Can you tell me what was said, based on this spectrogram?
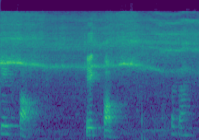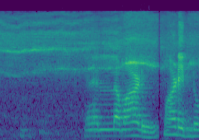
cake pop cake pop ಗೊತ್ತಾ? ಏನೆಲ್ಲ ಮಾಡಿ ಮಾಡಿದ್ಲು.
